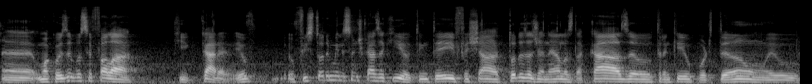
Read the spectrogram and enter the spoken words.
É, uma coisa é você falar que, cara, eu, eu fiz toda a minha lição de casa aqui, eu tentei fechar todas as janelas da casa, eu tranquei o portão, eu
